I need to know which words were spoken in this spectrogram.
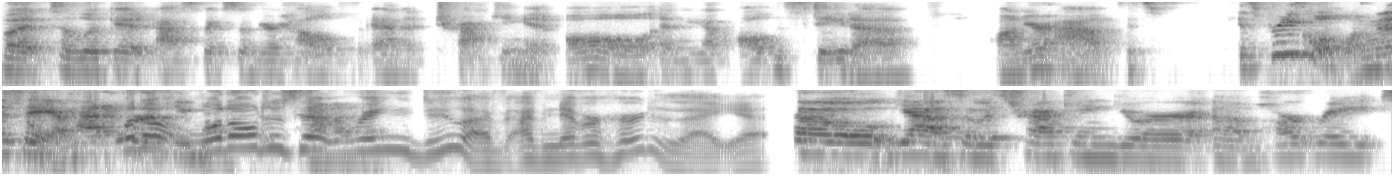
but to look at aspects of your health and tracking it all. And you have all this data on your app. It's it's pretty cool. I'm going to say I've had it what for a few What all does that ring do? I've, I've never heard of that yet. So yeah, so it's tracking your um, heart rate,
